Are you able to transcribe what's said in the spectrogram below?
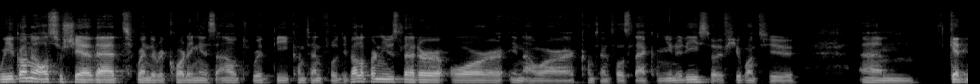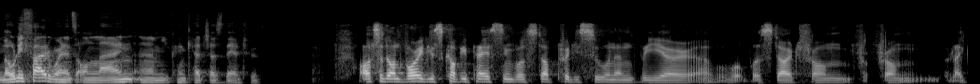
we're going to also share that when the recording is out with the Contentful developer newsletter or in our Contentful Slack community. So if you want to um, get notified when it's online, um, you can catch us there too. Also, don't worry, this copy pasting will stop pretty soon, and we are uh, we'll start from from like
